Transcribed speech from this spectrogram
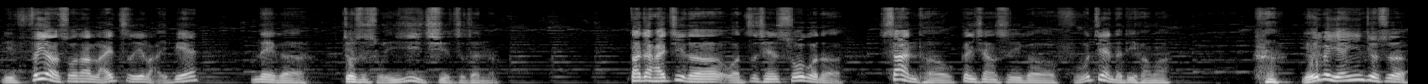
你非要说它来自于哪一边，那个就是属于意气之争了。大家还记得我之前说过的汕头更像是一个福建的地方吗？哼，有一个原因就是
